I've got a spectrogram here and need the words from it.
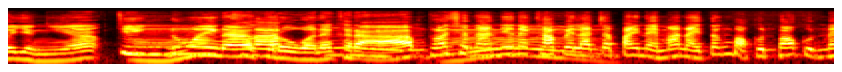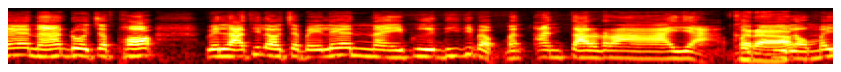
ยอย่างเงี้ยจริงด้วยน่ากลัวนะครับ เพราะฉะนั้นเนี่ยนะครับเวลาจะไปไหนมาไหนต้องบอกคุณพ่อคุณแม่นะ โดยเฉพาะเวลาที่เราจะไปเล่นในพื้นที่ที่แบบมันอันตรายอะบางทีเราไม่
